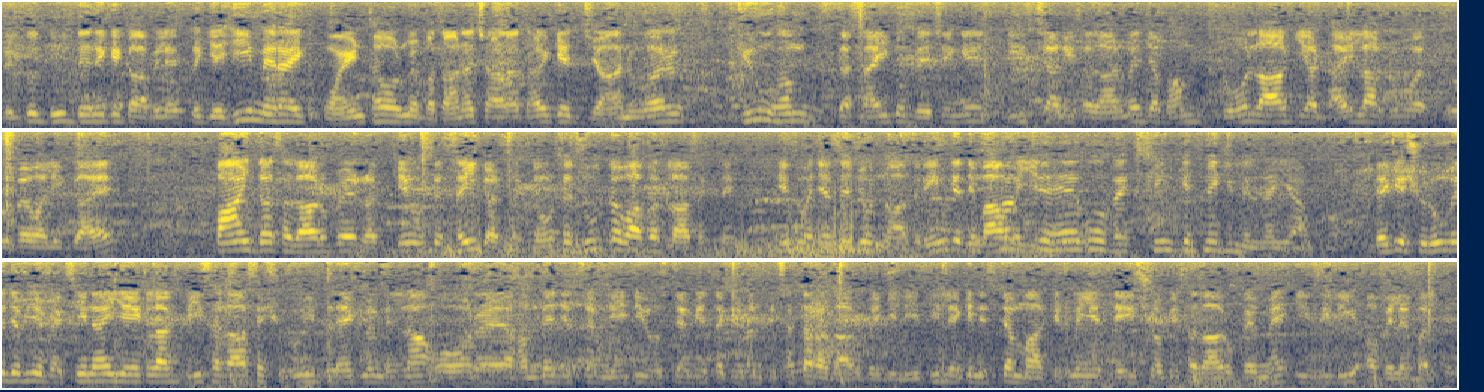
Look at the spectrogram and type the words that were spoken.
बिल्कुल दूध देने के काबिल है। तो यही मेरा एक पॉइंट था और मैं बताना चाह रहा था कि जानवर क्यों हम कसाई को बेचेंगे तीस चालीस हज़ार में, जब हम दो लाख या ढाई लाख रुपए वाली गाय पाँच दस हज़ार रूपए रख के उसे सही कर सकते हैं उसे दूध तो वापस ला सकते हैं। इस वजह से जो नाजरीन के दिमाग में ये है वो वैक्सीन कितने की मिल रही है आपको? देखिए शुरू में जब ये वैक्सीन आई ये एक लाख बीस हज़ार से शुरू ही ब्लैक में मिलना और हमने जिस टाइम ली थी उस टाइम ये तकरीबन पिछहत्तर हज़ार रुपए की ली थी लेकिन इस टाइम मार्केट में ये तेईस चौबीस हज़ार रुपए में इजीली अवेलेबल है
